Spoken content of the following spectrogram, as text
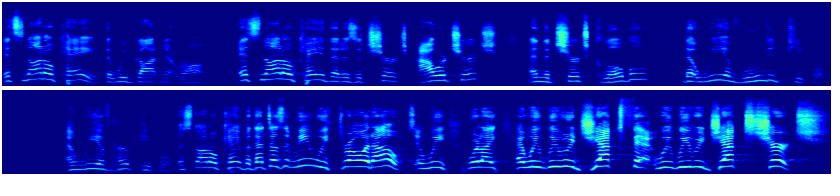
It's not okay that we've gotten it wrong. It's not okay that as a church, our church and the church global, that we have wounded people and we have hurt people. It's not okay, but that doesn't mean we throw it out and we, we're like, and we, we reject that, we, we reject church.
